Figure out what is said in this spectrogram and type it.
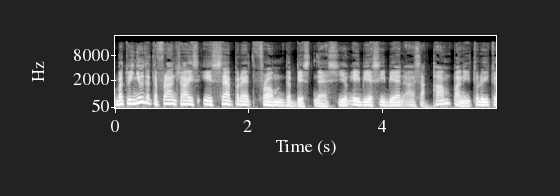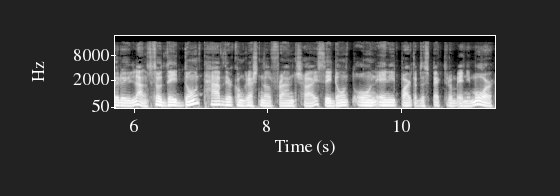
But we knew that the franchise is separate from the business. Yung ABS-CBN as a company, tuloy-tuloy lang. So they don't have their congressional franchise. They don't own any part of the spectrum anymore.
